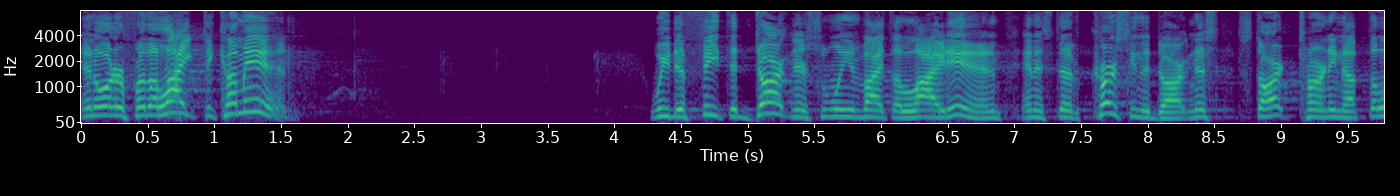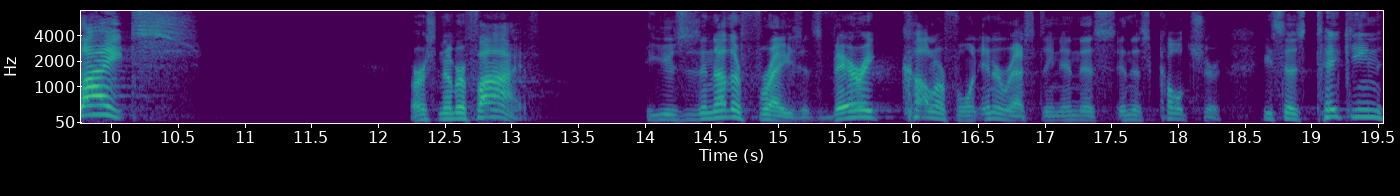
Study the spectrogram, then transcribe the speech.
in order for the light to come in. We defeat the darkness when we invite the light in, and instead of cursing the darkness, start turning up the lights. Verse number five. He uses another phrase that's very colorful and interesting in this, in this culture. He says, taking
